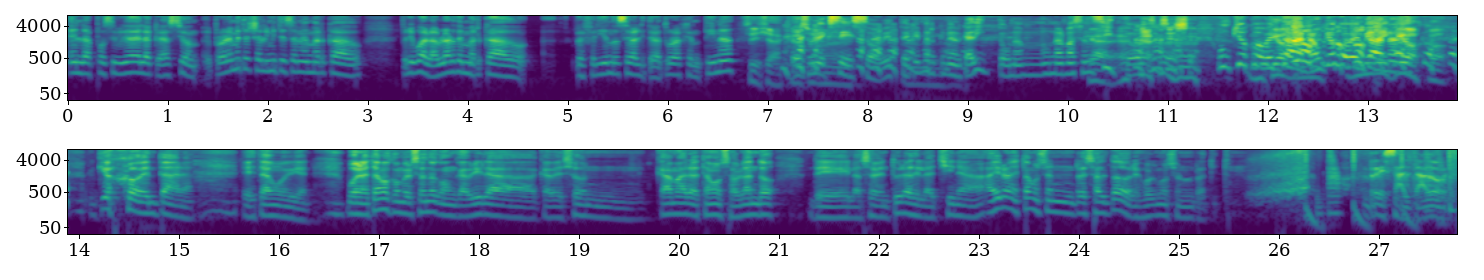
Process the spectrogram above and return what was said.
en las posibilidades de la creación. Eh, Probablemente haya límites en el mercado, pero igual, hablar de mercado refiriéndose a la literatura argentina Sí, ya. es un exceso, ¿viste? ¿Qué mer- mercadito? una- un almacencito, un kiosco ventana, un kiosco ventana. un kiosco ventana. Está muy bien. Bueno, estamos conversando con Gabriela Cabezón Cámara, estamos hablando de las aventuras de la China Iron, estamos en Resaltadores, volvemos en un ratito. Resaltadores.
